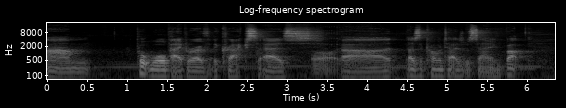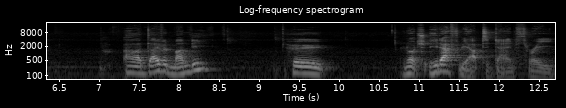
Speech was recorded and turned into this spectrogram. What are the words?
Um, put wallpaper over the cracks as Oh, uh, as the commentators were saying. But uh, David Mundy, who not sure, he'd have to be up to game three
